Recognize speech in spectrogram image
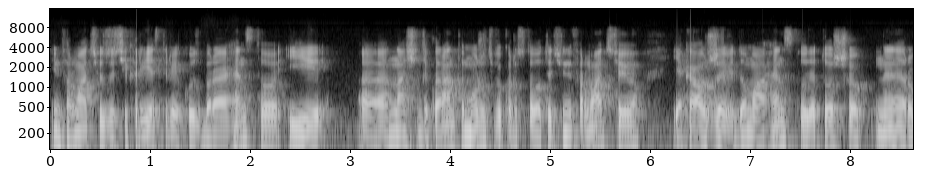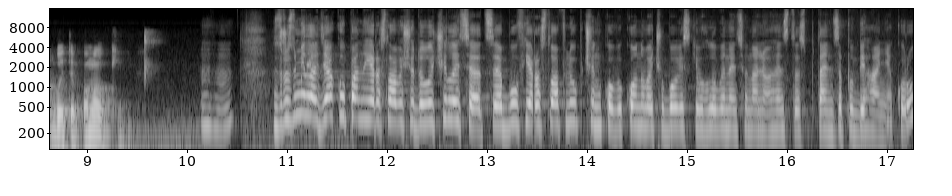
інформацію з усіх реєстрів, яку збирає агентство, і е, наші декларанти можуть використовувати цю інформацію, яка вже відома агентству, для того, щоб не робити помилки. Зрозуміла, дякую, пане Ярославе, що долучилися. Це був Ярослав Любченко, виконувач обов'язків голови Національного агентства з питань запобігання корупції.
